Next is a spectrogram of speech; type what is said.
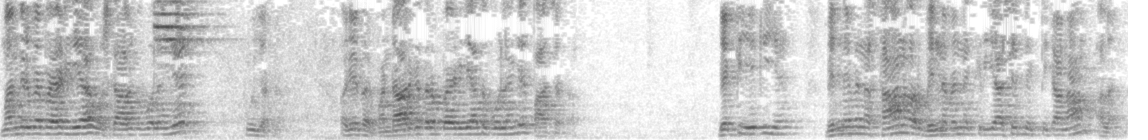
मंदिर में बैठ गया उस काल में बोलेंगे पूजा का और इधर भंडार की तरफ़ बैठ गया तो बोलेंगे पाचक। व्यक्ति एक ही है। भिन्न भिन्न स्थान और भिन्न भिन्न क्रिया से व्यक्ति का नाम अलग।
